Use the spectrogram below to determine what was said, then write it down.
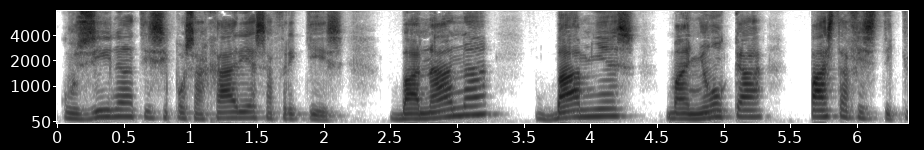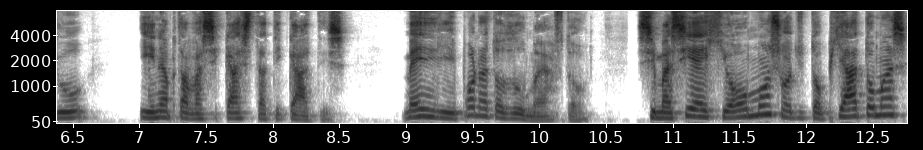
κουζίνα της υποσαχάριας Αφρικής. Μπανάνα, μπάμιες, μανιόκα, πάστα φυστικού είναι από τα βασικά συστατικά της. Μένει λοιπόν να το δούμε αυτό. Σημασία έχει όμως ότι το πιάτο μας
